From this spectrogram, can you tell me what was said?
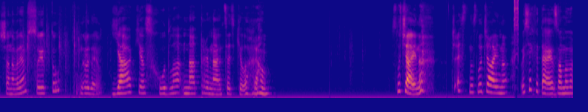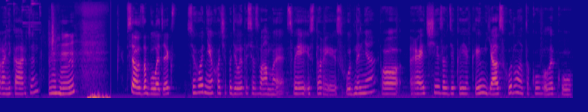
Що, наведемо суєту? Наведемо. Як я схудла на 13 кілограм? Случайно. Чесно, случайно. Усіх вітаю, з вами Вероніка Арчент. Угу. Все, забула текст. Сьогодні я хочу поділитися з вами своєю історією схуднення про речі, завдяки яким я схудла на таку велику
